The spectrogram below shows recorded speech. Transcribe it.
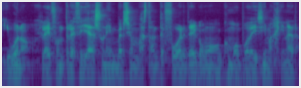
y bueno, el iPhone 13 ya es una inversión bastante fuerte, como, como podéis imaginar.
